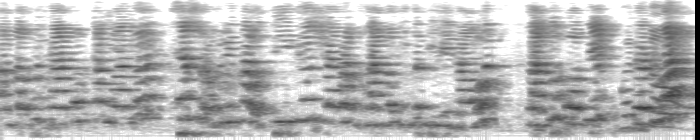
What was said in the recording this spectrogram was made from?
Ataupun gabungkan warna, saya sudah beritahu tiga syarat pertama kita pilih daun. Satu motif, kedua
